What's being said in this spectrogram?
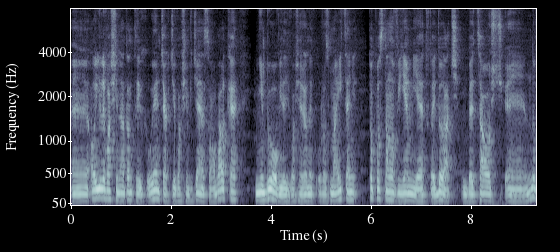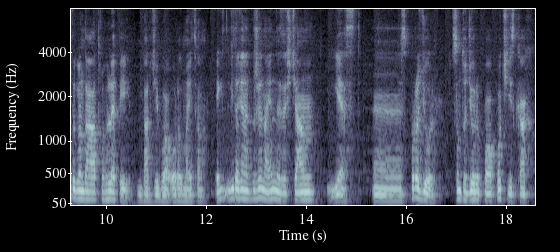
Yy, o ile właśnie na tamtych ujęciach, gdzie właśnie widziałem samą walkę, nie było widać właśnie żadnych urozmaiceń, to postanowiłem je tutaj dodać, by całość yy, no, wyglądała trochę lepiej, bardziej była urozmaicona. Jak widać na grze na jednej ze ścian jest yy, sporo dziur. Są to dziury po pociskach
